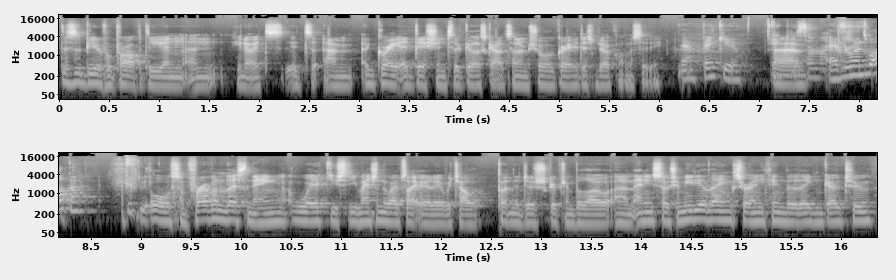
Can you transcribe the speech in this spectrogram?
this is a beautiful property, and, and you know it's it's um, a great addition to the Girl Scouts, and I'm sure a great addition to Oklahoma City. Yeah, thank you. Thank Um, you so much. Everyone's welcome. Awesome for everyone listening. Wick, you, you mentioned the website earlier, which I'll put in the description below. Um, any social media links or anything that they can go to?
